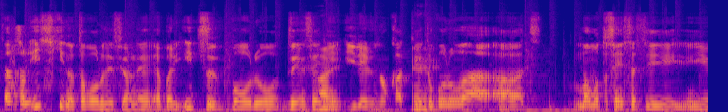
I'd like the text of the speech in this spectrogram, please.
ただその意識のところですよね、やっぱりいつボールを前線に入れるのかっていうところは、はいええまあ、元選手たちに、え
